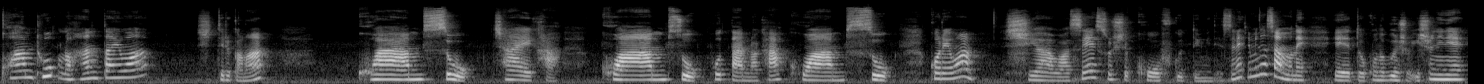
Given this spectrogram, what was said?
ความทุกข์の反対は知ってるかなความสุขใช่ค่ะ ความสุขพูดตามนะคะ ความสุขこれは幸せそして幸福っていう意味ですねで皆さんもね、えー、とこの文章一緒にね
